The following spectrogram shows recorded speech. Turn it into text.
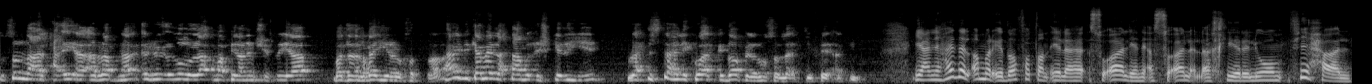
وصلنا على الحقيقة قربنا إجوا يقولوا له لا ما فينا نمشي فيها. بدنا نغير الخطة، هيدي كمان رح تعمل إشكالية ورح تستهلك وقت إضافي لنوصل لاتفاق أكيد. يعني هذا الأمر إضافة إلى سؤال يعني السؤال الأخير اليوم في حال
